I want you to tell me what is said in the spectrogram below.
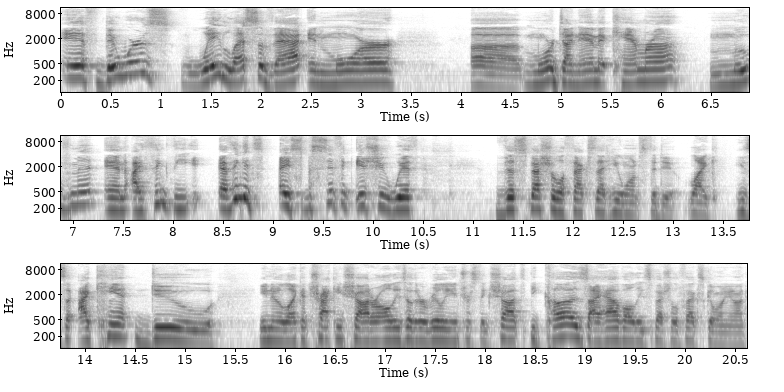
if there was way less of that and more uh more dynamic camera movement and i think the i think it's a specific issue with the special effects that he wants to do. Like he's like i can't do you know like a tracking shot or all these other really interesting shots because i have all these special effects going on.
